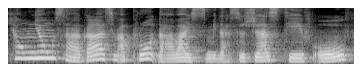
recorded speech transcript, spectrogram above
형용사가 지금 앞으로 나와 있습니다. suggestive of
